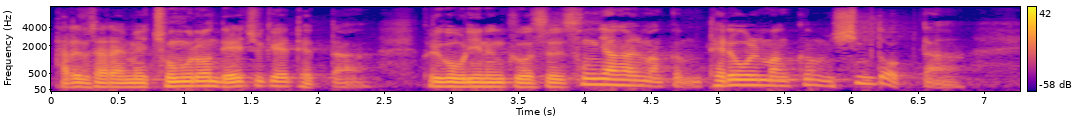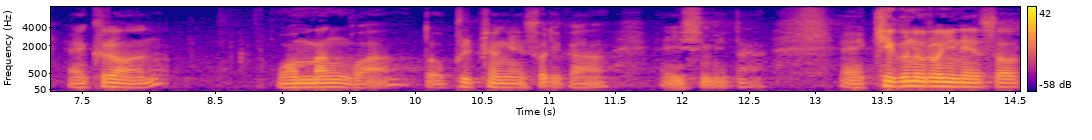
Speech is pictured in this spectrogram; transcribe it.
다른 사람의 종으로 내주게 됐다. 그리고 우리는 그것을 속량할 만큼 데려올 만큼 힘도 없다. 그런 원망과 또 불평의 소리가 있습니다. 기근으로 인해서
